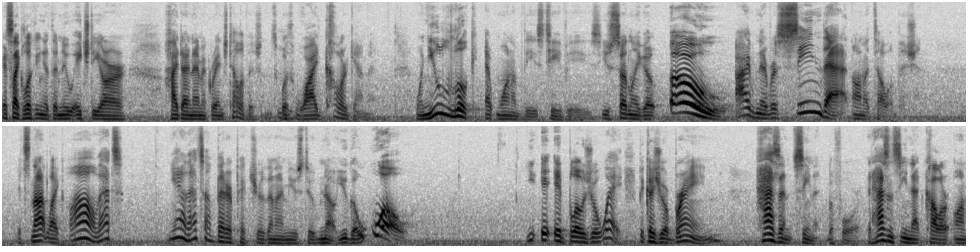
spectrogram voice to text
It's like looking at the new HDR high dynamic range televisions mm-hmm. with wide color gamut. When you look at one of these TVs, you suddenly go, oh, I've never seen that on a television. It's not like, oh, that's yeah, that's a better picture than I'm used to. No, you go, whoa. it, it blows you away because your brain hasn't seen it before. It hasn't seen that color on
